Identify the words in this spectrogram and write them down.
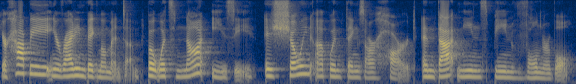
you're happy, and you're riding big momentum. But what's not easy is showing up when things are hard, and that means being vulnerable.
